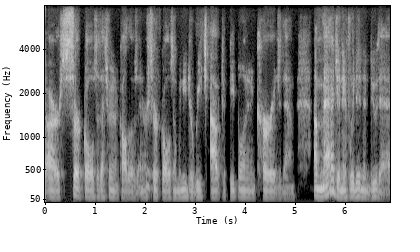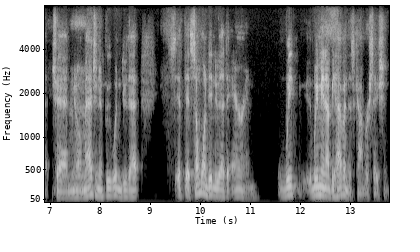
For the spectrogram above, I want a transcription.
our circles if that's what we're going to call those inner mm-hmm. circles and we need to reach out to people and encourage them. Imagine if we didn't do that chad. You know mm-hmm. imagine if we wouldn't do that. If, if someone didn't do that to Erin, we we may not be having this conversation.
